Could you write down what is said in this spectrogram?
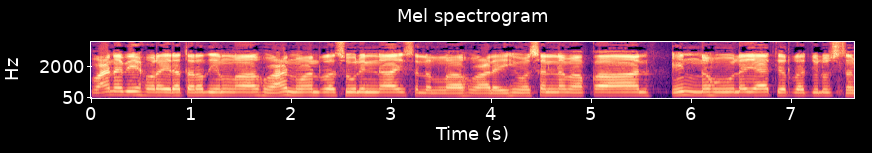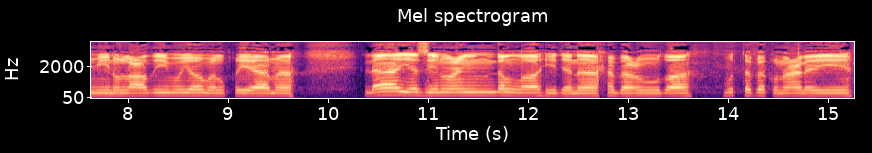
وعن أبي هريرة رضي الله عنه عن رسول الله صلى الله عليه وسلم قال إنه لياتي الرجل السمين العظيم يوم القيامة لا يزن عند الله جناح بعوضة. متفق عليه.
